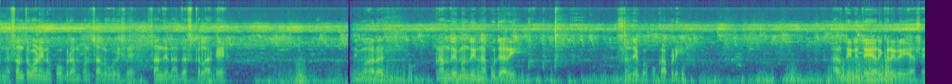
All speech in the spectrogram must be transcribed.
અને સંતવાણીનો પ્રોગ્રામ પણ ચાલુ હોય છે. સાંજના દસ કલાકે. મહારાજ રામદેવ મંદિરના પૂજારી સંજય બાપુ કાપડી આરતીની તૈયારી કરી રહ્યા છે.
